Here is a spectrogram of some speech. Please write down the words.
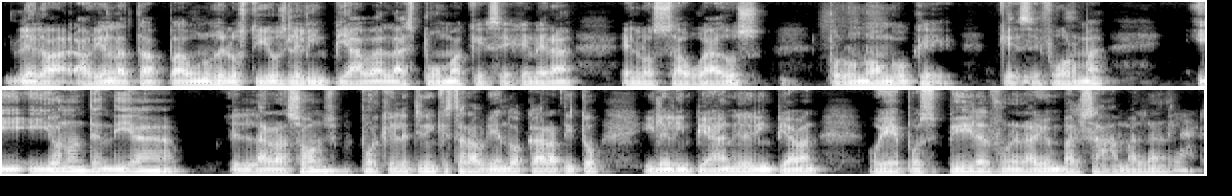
le abrían la tapa a uno de los tíos, le limpiaba la espuma que se genera en los ahogados por un hongo que, que se forma. Y, y, yo no entendía la razón, por qué le tienen que estar abriendo a cada ratito y le limpiaban y le limpiaban. Oye, pues pídele al funerario, embalsámala. Claro.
